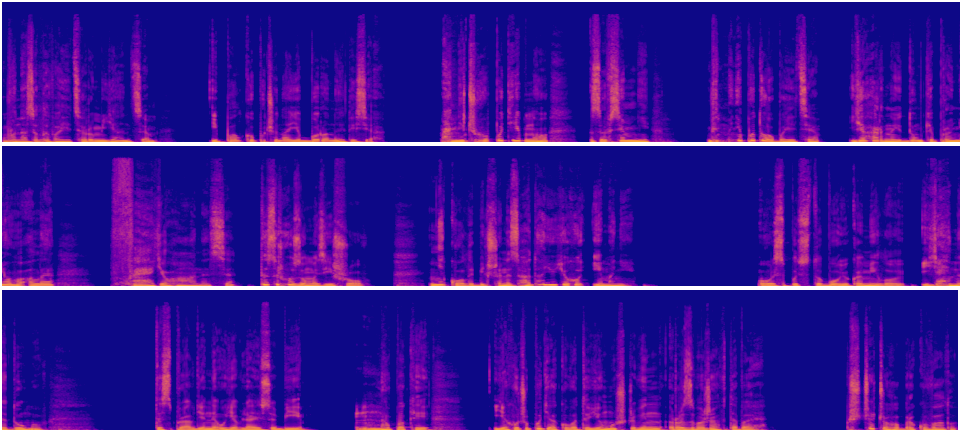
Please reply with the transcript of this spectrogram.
Вона заливається рум'янцем і палко починає боронитися. Нічого подібного, зовсім ні. Він мені подобається. Я гарної думки про нього, але. Фе, Йоганнесе, ти з розуму зійшов. Ніколи більше не згадаю його імені. Господь з тобою, Каміло, я й не думав. Ти справді не уявляй собі. Навпаки, я хочу подякувати йому, що він розважав тебе. Ще чого бракувало?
